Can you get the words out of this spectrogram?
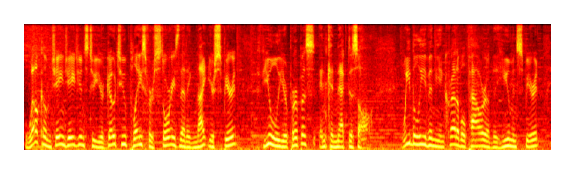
Welcome, change agents, to your go to place for stories that ignite your spirit, fuel your purpose, and connect us all. We believe in the incredible power of the human spirit,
